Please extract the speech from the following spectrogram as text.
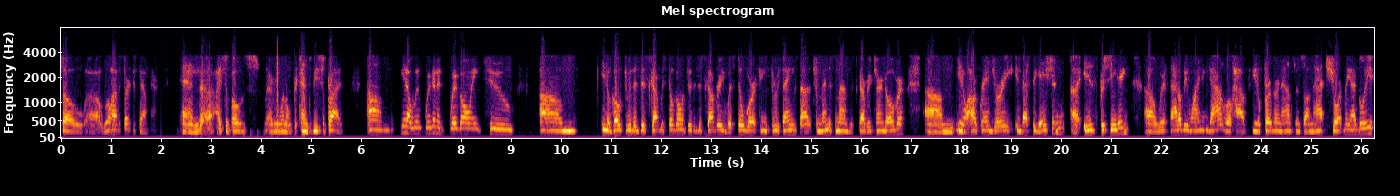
So uh, we'll have a circus down there, and uh, I suppose everyone will pretend to be surprised. Um, you know, we're, we're gonna we're going to um, you know go through the discovery. We're still going through the discovery. We're still working through things. Uh, tremendous amount of discovery turned over. Um, you know, our grand jury investigation uh, is proceeding. Uh, that'll be winding down. We'll have you know further announcements on that shortly, I believe.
